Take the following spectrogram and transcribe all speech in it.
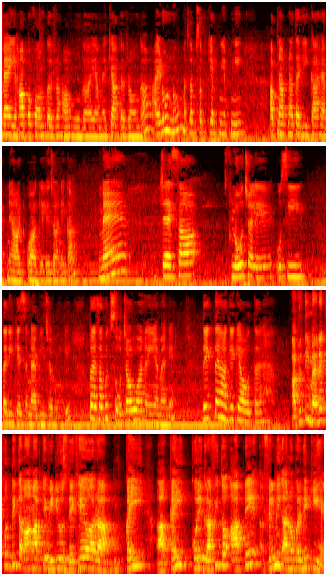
मैं यहाँ परफॉर्म कर रहा हूँगा या मैं क्या कर रहा हूँ आई डोंट नो मतलब सबकी अपनी अपनी अपना अपना तरीका है अपने आर्ट को आगे ले जाने का। मैं जैसा फ्लो चले, उसी तरीके से मैं भी चलूँगी। तो ऐसा कुछ सोचा हुआ नहीं है मैंने। देखते हैं आगे क्या होता है। आकृति, मैंने खुद भी तमाम आपके वीडियोस देखे और कई कई कोरियोग्राफी तो आपने फिल्मी गानों पर भी की है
